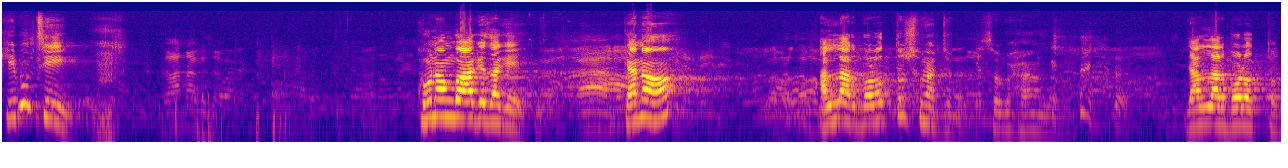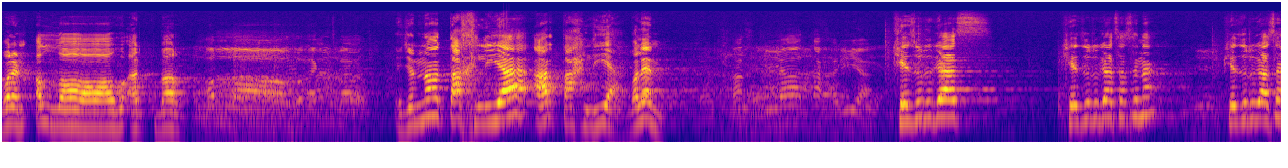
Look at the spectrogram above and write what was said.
কি বলছি? কোন অঙ্গ আগে জাগে? কেন? আল্লাহর বড়ত্ব শোনার জন্য। আল্লাহর বড়ত্ব বলেন, আল্লাহ আকবর। এই জন্য তাহলিয়া আর তাহলিয়া, বলেন। খেজুর গাছ খেজুর গাছ আছে না? খেজুর গাছে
